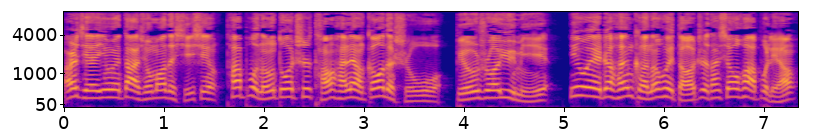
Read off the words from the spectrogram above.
而且，因为大熊猫的习性，它不能多吃糖含量高的食物，比如说玉米，因为这很可能会导致它消化不良，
